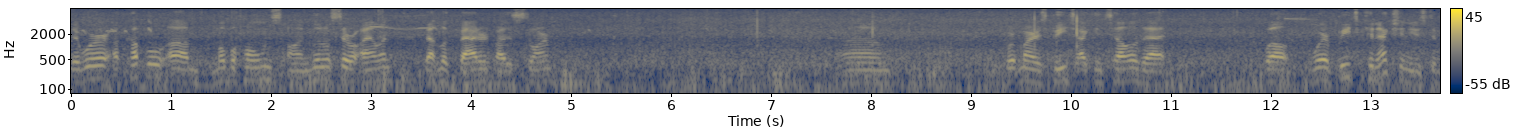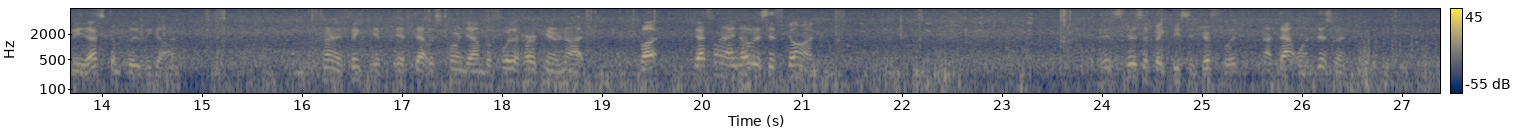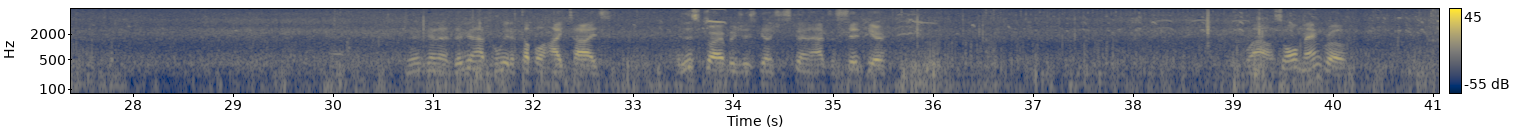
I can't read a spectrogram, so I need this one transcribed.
There were a couple um, mobile homes on Little Estero Island that looked battered by the storm. Um, Fort Myers Beach, I can tell that, well, where Beach Connection used to be, that's completely gone. I'm trying to think if, if that was torn down before the hurricane or not. But definitely I noticed it's gone. Here's, here's a big piece of driftwood. Not that one, this one. They're gonna they're gonna have to wait a couple high tides. This garbage is gonna, just gonna have to sit here. Wow, it's all mangrove.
